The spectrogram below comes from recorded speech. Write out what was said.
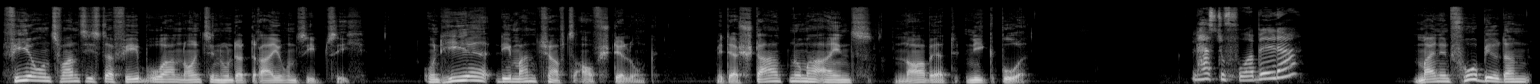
24. Februar 1973. Und hier die Mannschaftsaufstellung mit der Startnummer 1 Norbert Niegbur. Und hast du Vorbilder? Meinen Vorbildern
